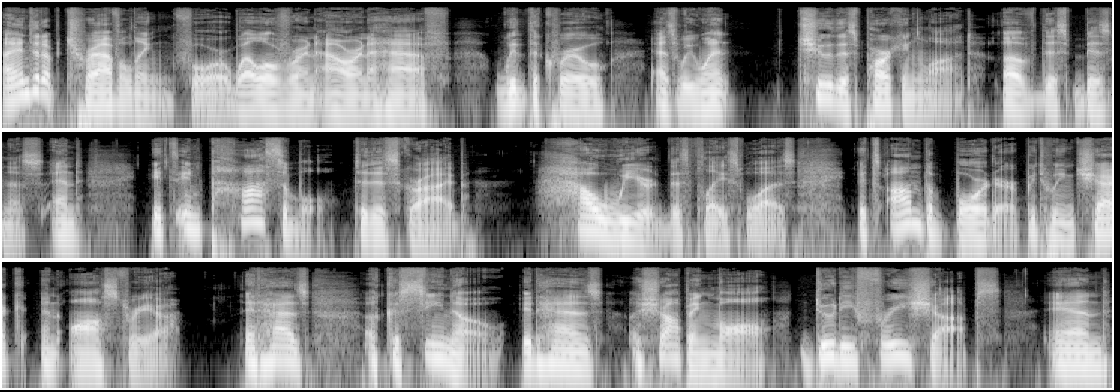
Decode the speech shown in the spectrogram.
I ended up traveling for well over an hour and a half with the crew as we went to this parking lot of this business. And it's impossible to describe how weird this place was. It's on the border between Czech and Austria. It has a casino, it has a shopping mall, duty free shops, and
